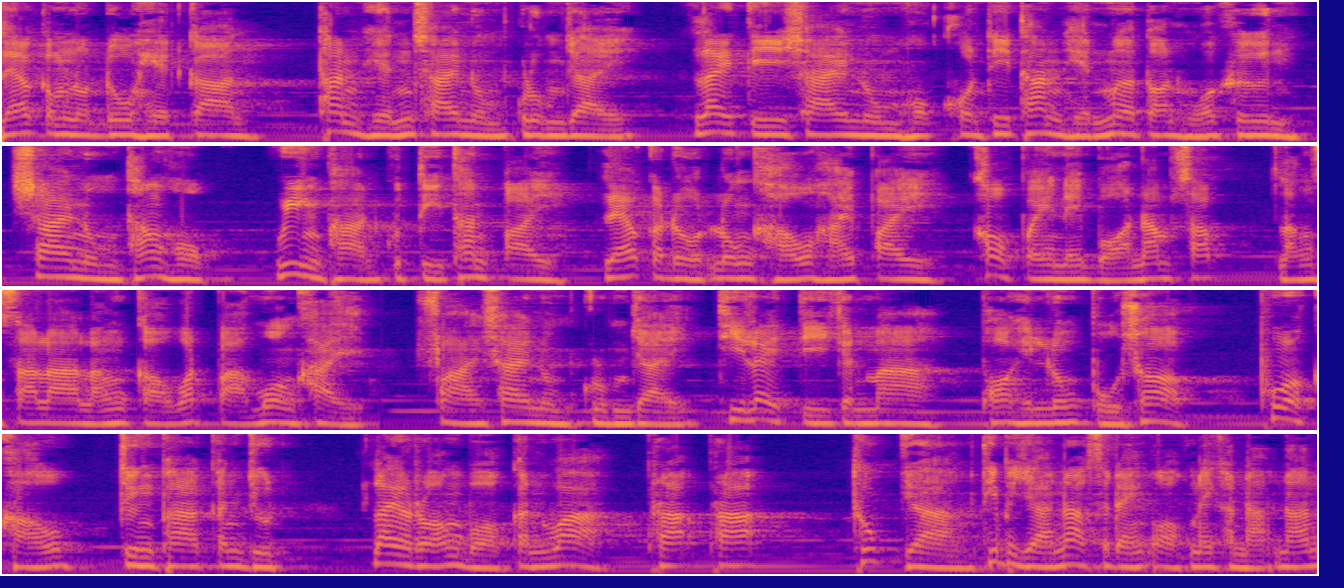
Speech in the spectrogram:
แล้วกำหนดดูเหตุการณ์ ท่านเห็นชายหนุ่มกลุ่มใหญ่ ไล่ตีชายหนุ่มหกคนที่ท่านเห็นเมื่อตอนหัวคืน ชายหนุ่มทั้งหกวิ่งผ่านกุฏิท่านไป แล้วกระโดดลงเขาหายไป เข้าไปในบ่อน้ำซับหลังศาลาหลังเก่าวัดป่าม่วงไข่ ฝ่ายชายหนุ่มกลุ่มใหญ่ที่ไล่ตีกันมา พอเห็นหลวงปู่ชอบ พวกเขาจึงพากันหยุด ไล่ร้องบอกกันว่า พระพระ ทุกอย่างที่พญานาคแสดงออกในขณะนั้น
